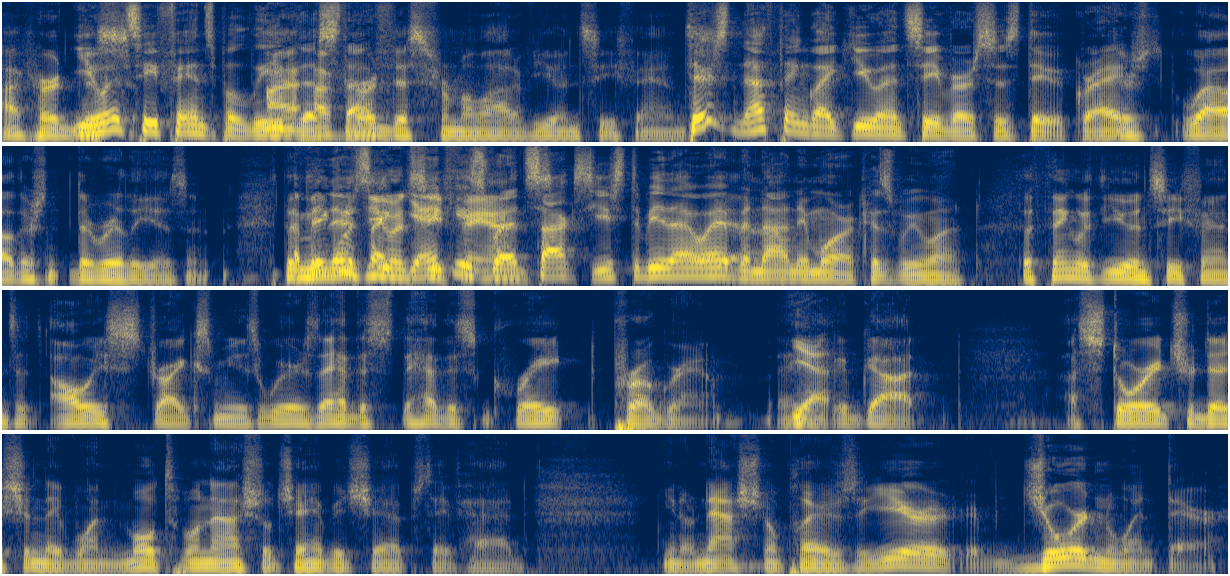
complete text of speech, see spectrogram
I've heard this, UNC fans believe I, this I've stuff. heard this from a lot of UNC fans. There's nothing like UNC versus Duke, right? There's well, there's there really isn't. The I mean, thing there's with like UNC Yankees, fans, Red Sox used to be that way, but not anymore because we won. The thing with UNC fans that always strikes me as weird is they have this they have this great program. They- Yeah. they've got a storied tradition. They've won multiple national championships. They've had you know national players of the year. Jordan went there.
